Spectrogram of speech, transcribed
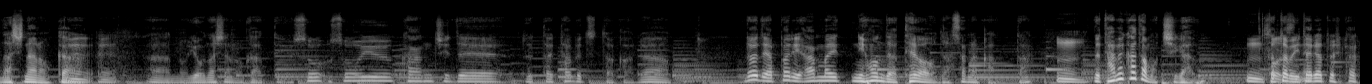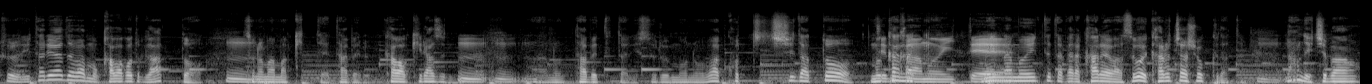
梨なのえか、ええ。あの洋梨なのかっていうそうそういう感じで絶対食べてたから。だけどやっぱりあんまり日本では手を出さなかった。うん。で食べ方も違ううん例えばイタリアアと比較するとイタリアではもう皮ごとガッとそのまま切って食べる。皮切らずに、うんうんあの食べてたりするものはこっちだとうん向かなて。みんな向いてたから彼はすごいカルチャーショックだった、うん。なんで一番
